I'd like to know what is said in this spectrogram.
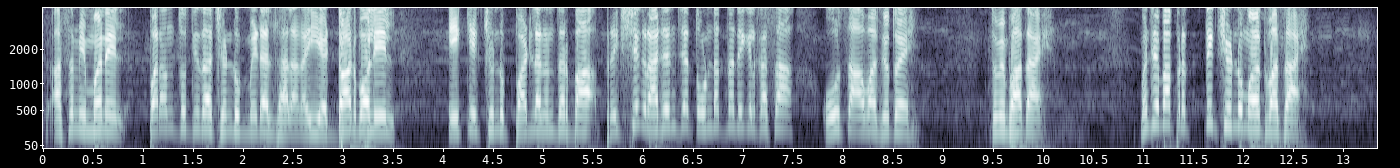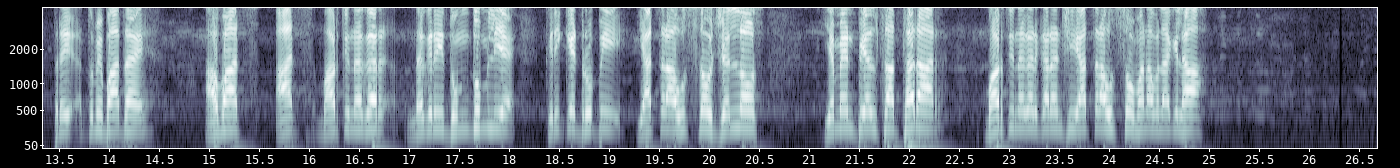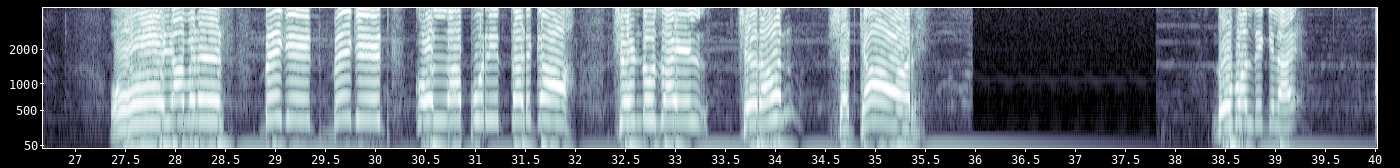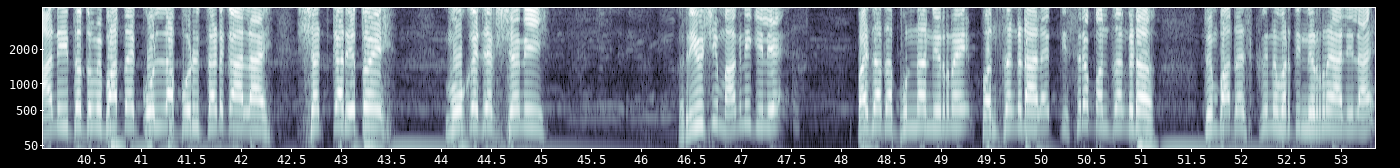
असं मी म्हणेल. परंतु तिथं चेंडू मिडल झाला नाहीये. डॉट बॉल येईल. एक एक चेंडू पडल्यानंतर पा प्रेक्षक राजांच्या तोंडातनं देखील कसा ओचा आवाज येतोय. तुम्ही पाहताय. म्हणजे बा प्रत्येक चेंडू महत्त्वाचा आहे. प्रे तुम्ही पाहताय. आवाज आज मारुतीनगर नगरी दुमदुमली आहे. क्रिकेट रुपी यात्रा उत्सव जल्लोष. एम एन पी एलचा थरार. मारुतीनगरकरांची यात्रा उत्सव म्हणावा लागेल हा. ओ यावेळेस बेगीट बेगीट कोल्हापुरी तडका. चेंडू जाईल चेरन षटकार. नो बॉल देखील आहे. आणि इथं तुम्ही पाहताय कोल्हापुरी तडका आलाय. षटकार येतोय. मोकच्या क्षणी रिव्हची मागणी केली आहे. पाहिजे आता पुन्हा निर्णय पंचंगड आलाय. तिसरं पंचंगड तुम्ही पाहताय स्क्रीनवरती निर्णय आलेला आहे.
